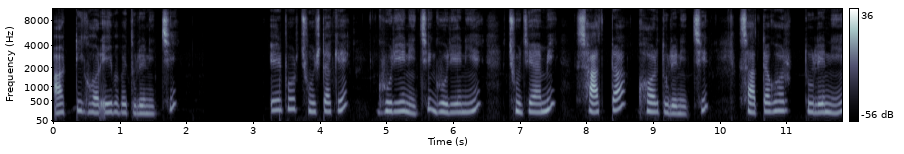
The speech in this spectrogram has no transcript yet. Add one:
আটটি ঘর এইভাবে তুলে নিচ্ছি। এরপর ছুঁচটাকে ঘুরিয়ে নিচ্ছি। ঘুরিয়ে নিয়ে ছুঁচে আমি সাতটা ঘর তুলে নিচ্ছি। সাতটা ঘর তুলে নিয়ে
